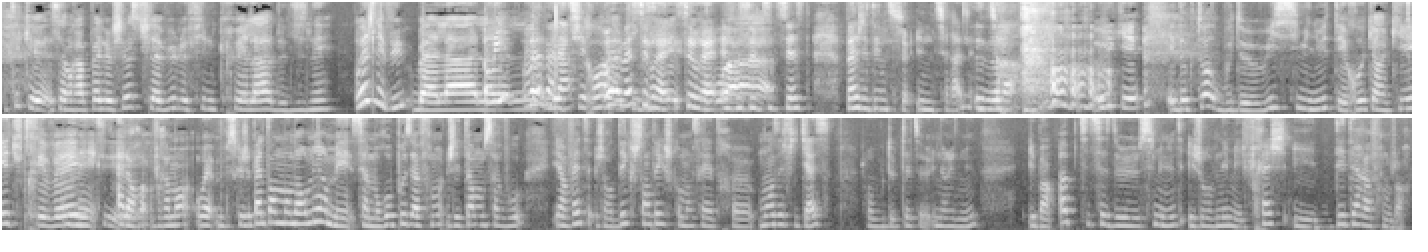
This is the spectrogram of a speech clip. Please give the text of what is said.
Tu sais que ça me rappelle, je sais pas si tu l'as vu, le film Cruella de Disney? Ouais, je l'ai vu. Bah là, la, Ah oui, la- ouais, voilà. le tyran. Ouais, c'est vrai, c'est vrai. Elle fait ses petites siestes. Bah, j'étais une, une tyranne. Une tyran. ok. Et donc toi, au bout de 8-6 minutes, t'es requinqué, tu te réveilles. Mais alors vraiment, ouais, parce que j'ai pas le temps de m'endormir, mais ça me repose à fond, j'éteins mon cerveau. Et en fait, genre dès que je sentais que je commençais à être euh, moins efficace, genre au bout de peut-être une heure et demie, et ben hop, petite sieste de 6 minutes et je revenais mais fraîche et déter à fond, genre.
